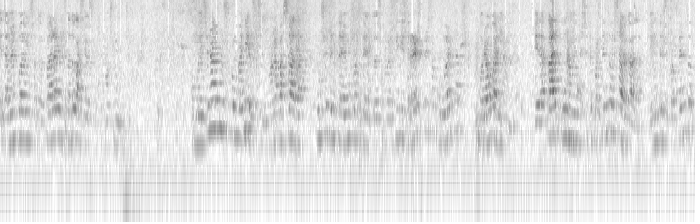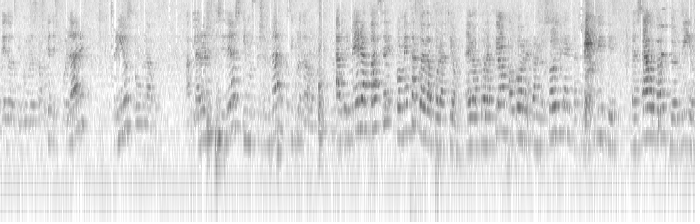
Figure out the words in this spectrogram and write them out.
e tamén podemos atopala en estado gaseoso, como as nubes. Como dixeron os compañeros a semana pasada, un 71% de superficie terrestre primeira fase comeza coa evaporación. A evaporación ocorre cando o sol tenta a superficie das augas, dos ríos,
